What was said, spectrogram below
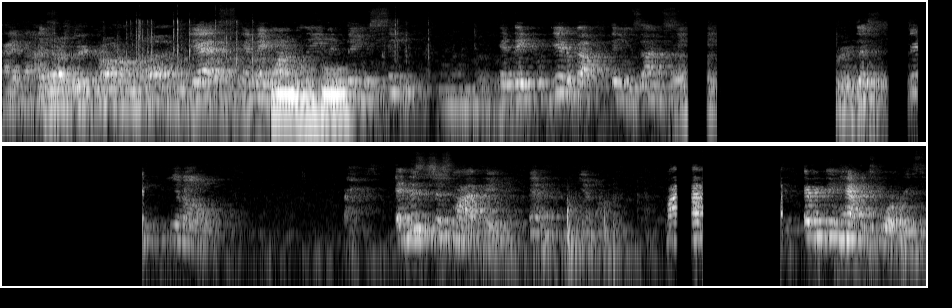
Right, And I- because- And that's their carnal mind. Yes, and they about. wanna believe in things seen, and they forget about the things unseen. the spirit, you know, and this is just my opinion, and, you know, my, everything happens for a reason.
